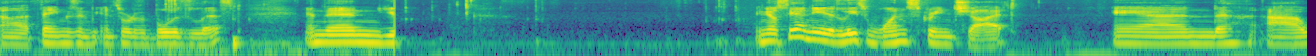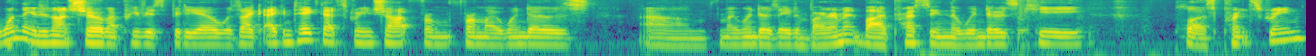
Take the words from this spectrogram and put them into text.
uh, things in, in sort of a bulleted list. And then you and you'll see I need at least one screenshot and uh, one thing I did not show in my previous video was like I can take that screenshot from from my Windows um, from my Windows 8 environment by pressing the Windows key plus print screen.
